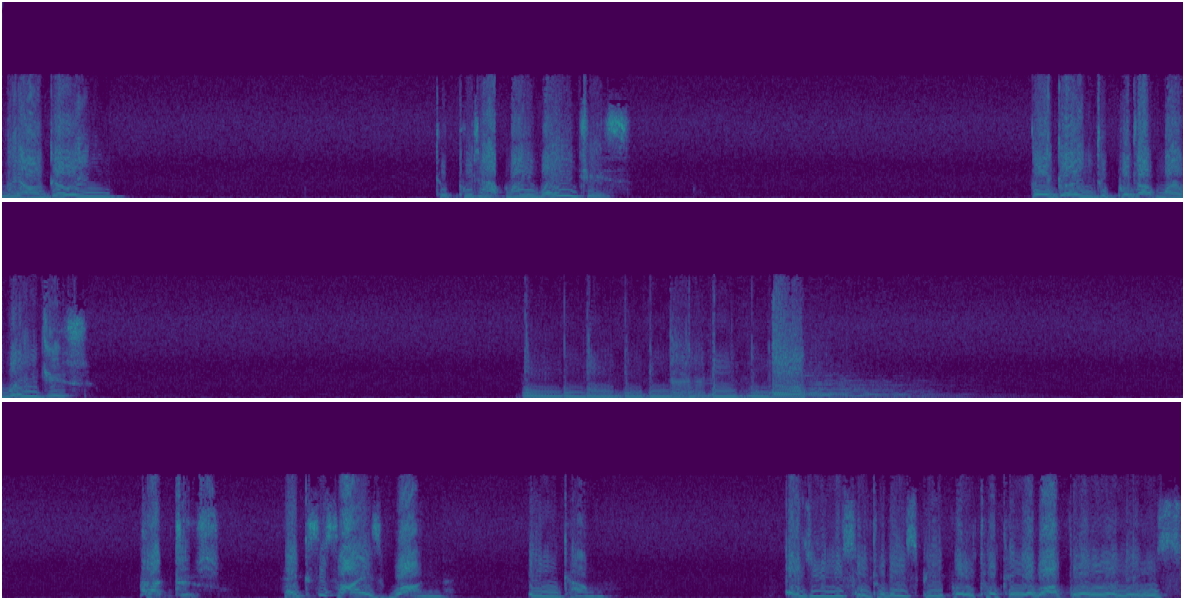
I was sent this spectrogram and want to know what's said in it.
They are going, To put up my wages. they're going to put up my wages. Practice. Exercise 1. Income. As you listen to these people talking about their earnings,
